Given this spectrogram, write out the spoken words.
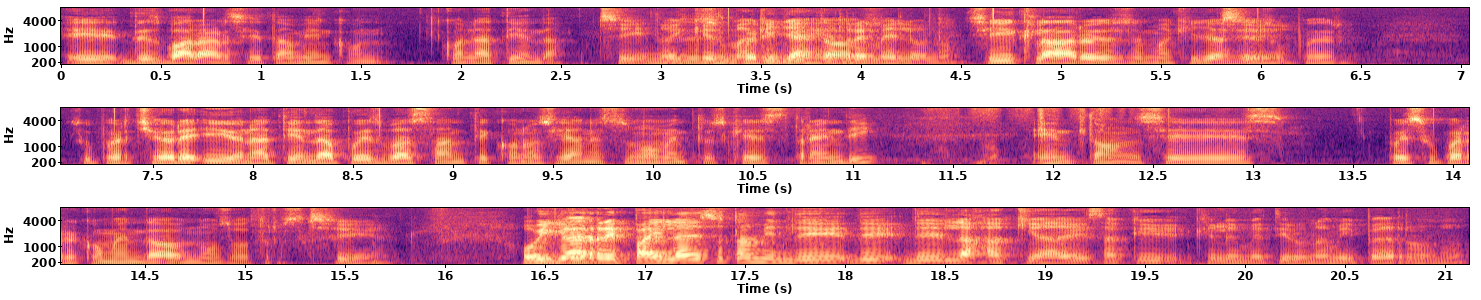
eh, desbararse también con, con la tienda. Sí, no, y Entonces, que es súper maquillaje remelo, ¿no? Sí, claro, es maquillaje Sí. Súper chévere y de una tienda pues bastante conocida en estos momentos que es Trendy. Entonces, pues súper recomendados nosotros. Sí. Oiga, Ya. repaila eso también de, de, de la hackeada esa que, que le metieron a mi perro, ¿no?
